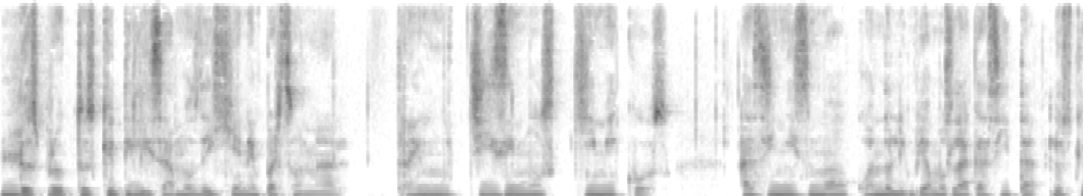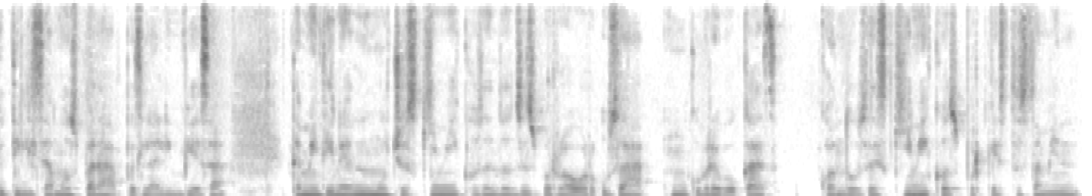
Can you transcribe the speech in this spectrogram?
Los productos que utilizamos de higiene personal traen muchísimos químicos. Asimismo, cuando limpiamos la casita, los que utilizamos para pues la limpieza también tienen muchos químicos, entonces por favor usa un cubrebocas cuando uses químicos porque estos también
